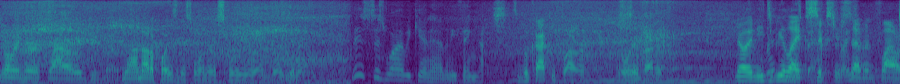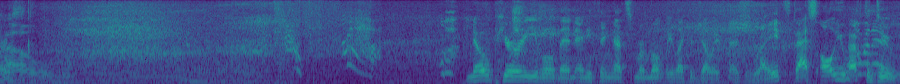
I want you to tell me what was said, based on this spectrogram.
throwing her a flower would do much. No, not a poisonous one or a squirty one, but you know. This is why we can't have anything nice. It's a bukkake flower. Don't worry about it. No, it needs to be like one's bad, six or right? seven flowers. Oh. No pure evil than anything that's remotely like a jellyfish. Right? That's all you have to do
